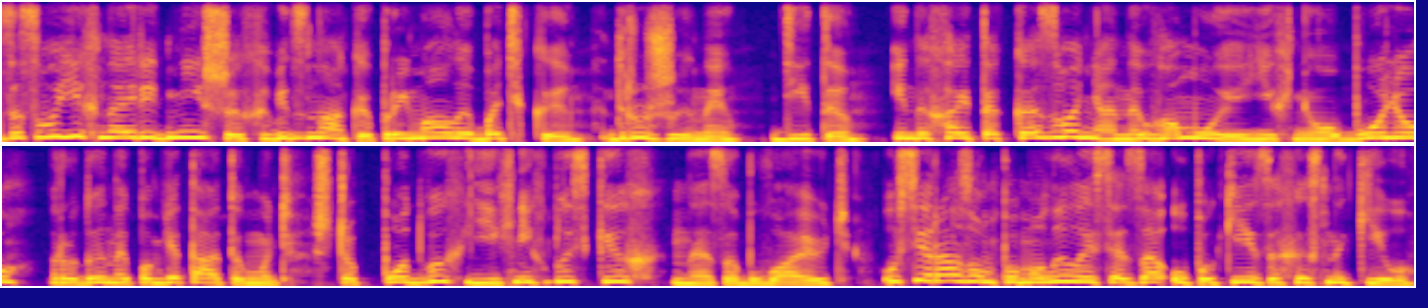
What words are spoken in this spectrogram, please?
За своїх найрідніших відзнаки приймали батьки, дружини, діти. І нехай таке звання не вгамує їхнього болю. Родини пам'ятатимуть, що подвиг їхніх близьких не забувають. Усі разом помолилися за упокій захисників.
